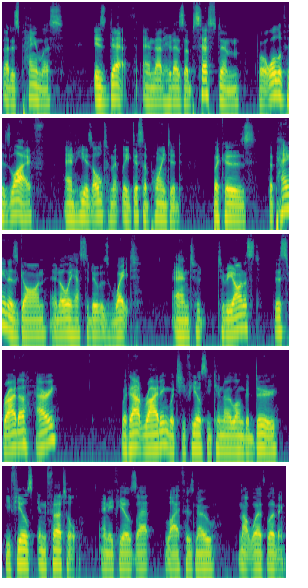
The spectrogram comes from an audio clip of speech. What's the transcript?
that is painless is death, and that it has obsessed him for all of his life and he is ultimately disappointed because the pain is gone and all he has to do is wait. And to, to be honest, this writer, Harry, without writing, which he feels he can no longer do, he feels infertile and he feels that life is no not worth living.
